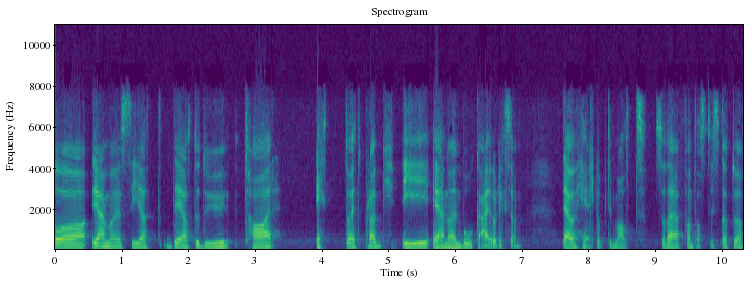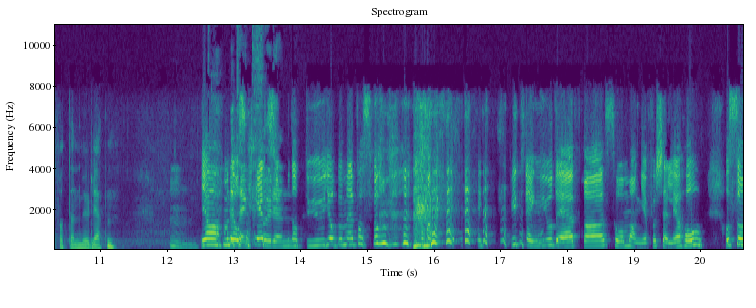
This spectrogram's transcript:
Og jeg må jo si at det at du tar ett og ett plagg i en og en bok, er jo liksom Det er jo helt optimalt. Så det er fantastisk at du har fått den muligheten. Mm. Ja, men det er også helt sikkert en... at du jobber med passform. Vi trenger jo det fra så mange forskjellige hold. Og så,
